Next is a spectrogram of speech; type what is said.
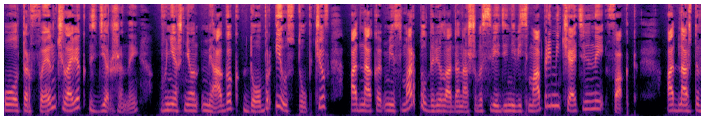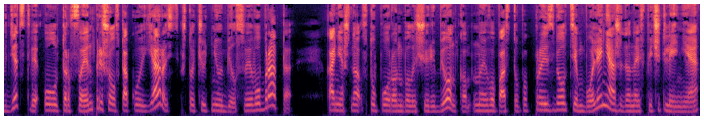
Уолтер Фен – человек сдержанный. Внешне он мягок, добр и уступчив, однако мисс Марпл довела до нашего сведения весьма примечательный факт. Однажды в детстве Уолтер Фен пришел в такую ярость, что чуть не убил своего брата. Конечно, в ту пору он был еще ребенком, но его поступок произвел тем более неожиданное впечатление,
